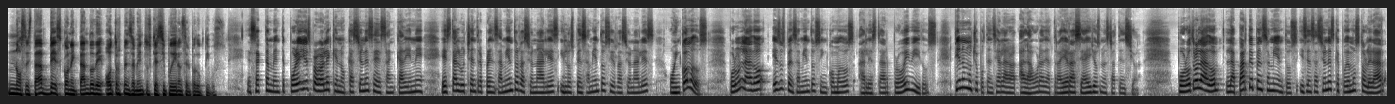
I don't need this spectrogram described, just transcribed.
nos está desconectando de otros pensamientos que sí pudieran ser productivos. Exactamente. Por ello es probable que en ocasiones se desencadene esta lucha entre pensamientos racionales y los pensamientos irracionales o incómodos. Por un lado, esos pensamientos incómodos, al estar prohibidos, tienen mucho potencial a, la hora de atraer hacia ellos nuestra atención. Por otro lado, la parte de pensamientos y sensaciones que podemos tolerar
